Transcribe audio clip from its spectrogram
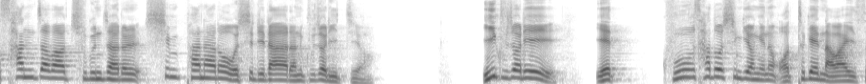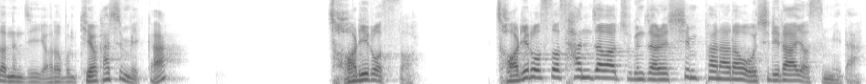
산자와 죽은 자를 심판하러 오시리라 라는 구절이 있지요. 이 구절이 옛 구사도신경에는 어떻게 나와 있었는지 여러분 기억하십니까? 저리로서 저리로서 산자와 죽은 자를 심판하러 오시리라였습니다.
